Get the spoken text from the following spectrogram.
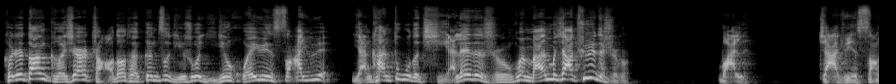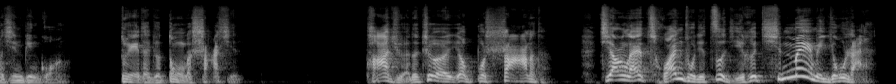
可是，当葛仙找到他，跟自己说已经怀孕仨月，眼看肚子起来的时候，快瞒不下去的时候，完了，家俊丧心病狂，对他就动了杀心。他觉得这要不杀了他，将来传出去自己和亲妹妹有染，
